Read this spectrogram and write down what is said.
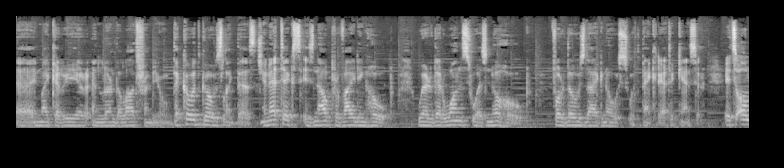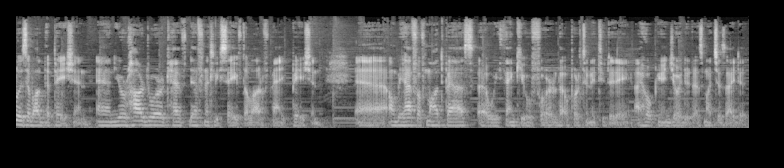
uh, in my career and learned a lot from you. The code goes like this: Genetics is now providing hope where there once was no hope for those diagnosed with pancreatic cancer. It's always about the patient, and your hard work have definitely saved a lot of patients. Uh, on behalf of ModPath, uh, we thank you for the opportunity today. I hope you enjoyed it as much as I did.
